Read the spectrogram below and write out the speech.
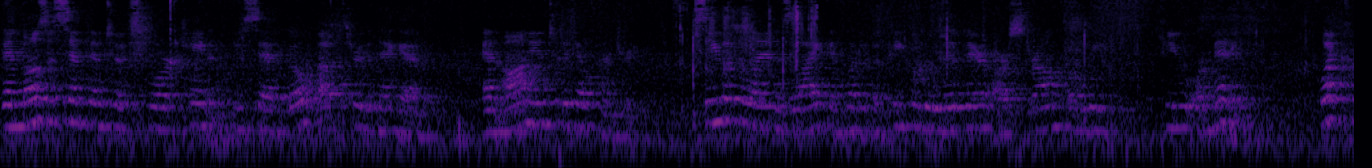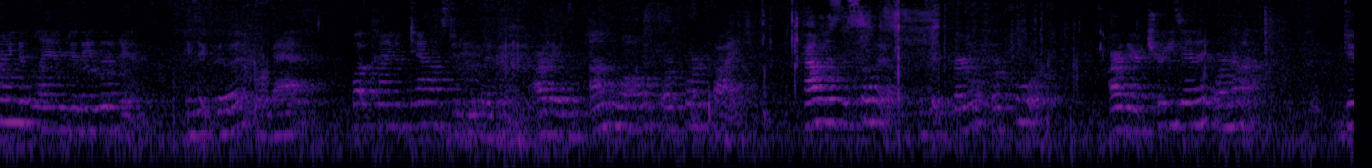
Then Moses sent them to explore Canaan. He said, Go up through the Negev and on into the hill country. See what the land is like and whether the people who live there are strong or weak, few or many. What kind of land do they live in? Is it good or bad? What kind of towns do they live in? Are they unwalled or fortified? How is the soil? Is it fertile or poor? Are there trees in it or not? Do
